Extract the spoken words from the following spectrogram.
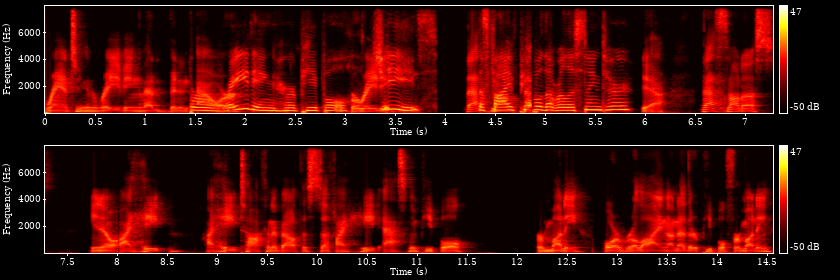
ranting and raving that had been an hour. Berating her people. Berating. Jeez. That's the five not, people that were listening to her. yeah, that's not us. You know, I hate I hate talking about this stuff. I hate asking people for money or relying on other people for money.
